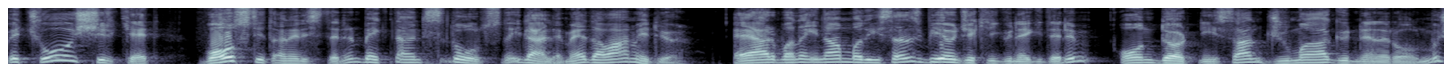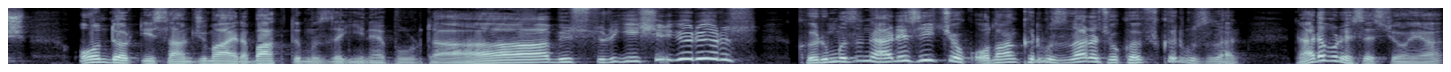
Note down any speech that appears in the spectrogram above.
ve çoğu şirket Wall Street analistlerinin beklentisi doğrultusunda ilerlemeye devam ediyor. Eğer bana inanmadıysanız bir önceki güne gidelim. 14 Nisan Cuma günü neler olmuş? 14 Nisan Cuma'ya baktığımızda yine burada bir sürü yeşil görüyoruz. Kırmızı neredeyse hiç yok. Olan kırmızılar da çok hafif kırmızılar. Nerede bu resesyon ya?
